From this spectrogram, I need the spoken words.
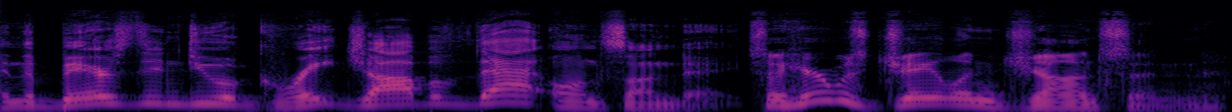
And the Bears didn't do a great job of that on Sunday. So here was Jaylon Johnson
